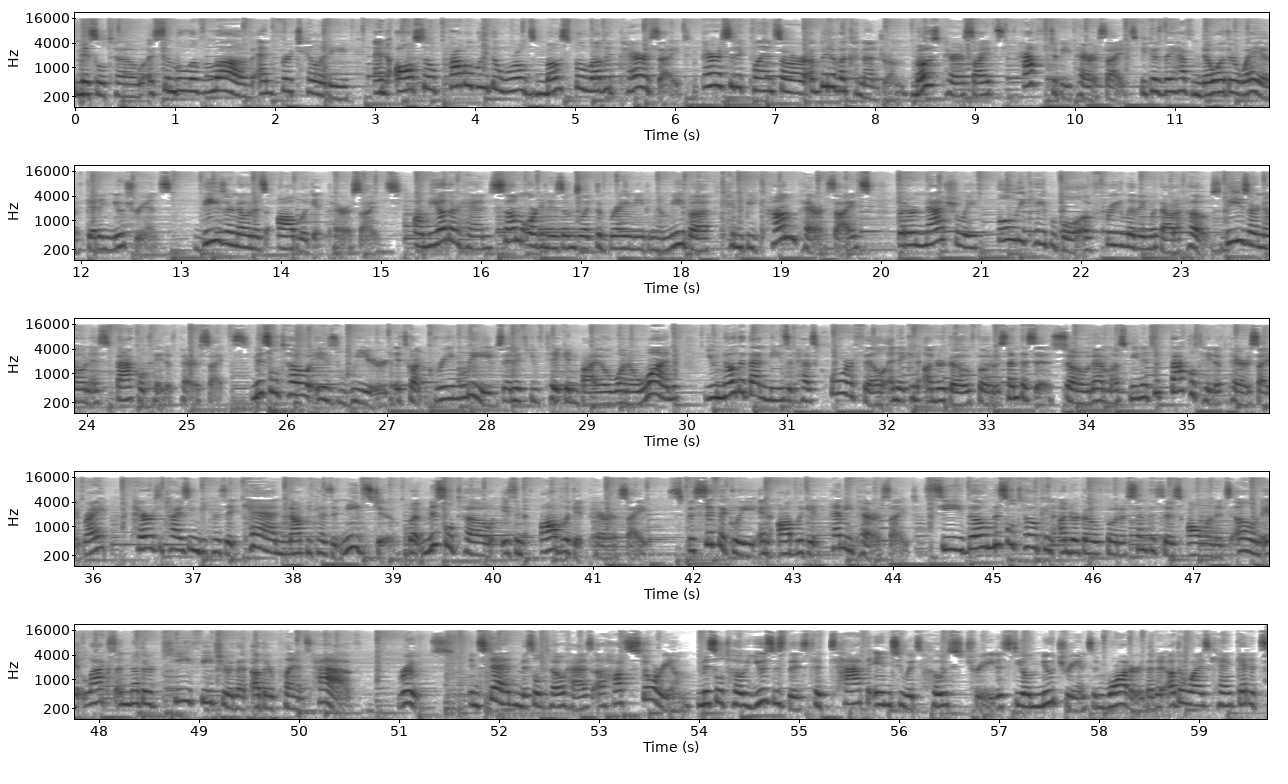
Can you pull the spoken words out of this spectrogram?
Mistletoe, a symbol of love and fertility, and also probably the world's most beloved parasite. Parasitic plants are a bit of a conundrum. Most parasites have to be parasites because they have no other way of getting nutrients. These are known as obligate parasites. On the other hand, some organisms like the brain-eating amoeba can become parasites, but are naturally fully capable of free living without a host. These are known as facultative parasites. Mistletoe is weird. It's got green leaves, and if you've taken Bio 101, you know that that means it has chlorophyll and it can undergo photosynthesis. So that must mean it's a facultative parasite, right? Parasitizing because it can, not because it needs to. But mistletoe is an obligate parasite, specifically an obligate hemiparasite. See, though mistletoe can undergo photosynthesis all on its own, it lacks another key feature that other plants have roots. Instead, mistletoe has a haustorium. Mistletoe uses this to tap into its host tree to steal nutrients and water that it otherwise can't get itself.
